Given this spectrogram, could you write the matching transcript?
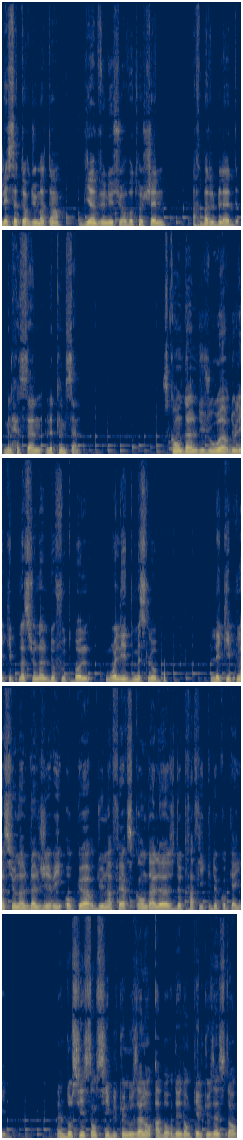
Il est 7 heures du matin. Bienvenue sur votre chaîne Akhbar Letlemsan. Scandale du joueur de l'équipe nationale de football Walid Mesloub. L'équipe nationale d'Algérie au cœur d'une affaire scandaleuse de trafic de cocaïne. Un dossier sensible que nous allons aborder dans quelques instants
